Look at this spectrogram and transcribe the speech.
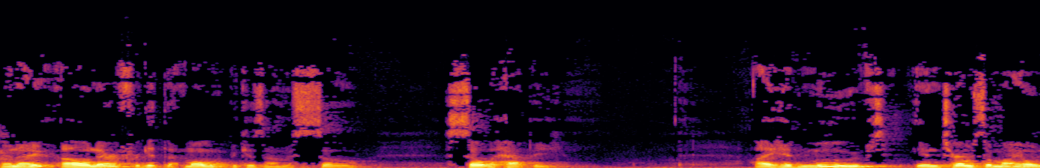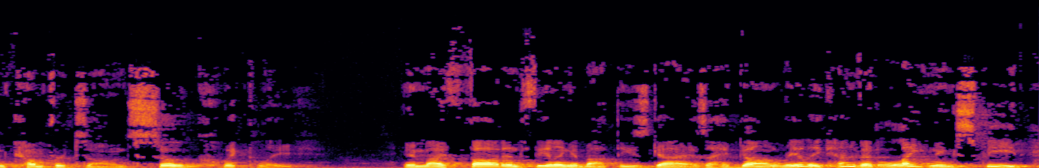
And I, I'll never forget that moment because I was so, so happy I had moved in terms of my own comfort zone so quickly in my thought and feeling about these guys. I had gone really kind of at lightning speed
